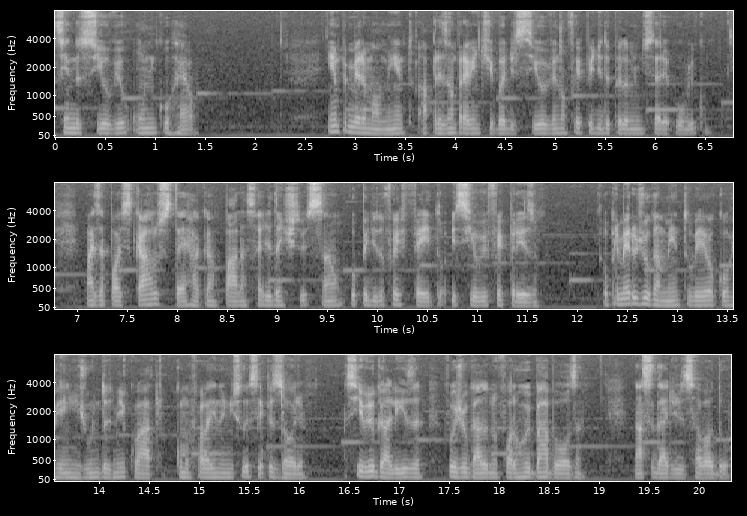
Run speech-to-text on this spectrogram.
sendo Silvio o único réu. Em um primeiro momento, a prisão preventiva de Silvio não foi pedida pelo Ministério Público, mas após Carlos Terra acampar na sede da instituição, o pedido foi feito e Silvio foi preso. O primeiro julgamento veio a ocorrer em junho de 2004, como falei no início desse episódio. Silvio Galiza foi julgado no Fórum Rui Barbosa, na cidade de Salvador.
